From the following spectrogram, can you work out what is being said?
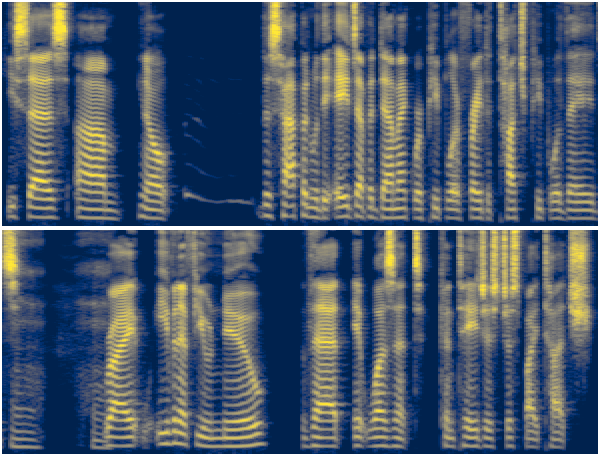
He says, um, you know, this happened with the AIDS epidemic where people are afraid to touch people with AIDS, Mm. Mm. right? Even if you knew that it wasn't contagious just by touch,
